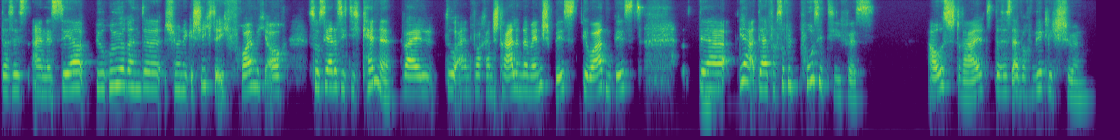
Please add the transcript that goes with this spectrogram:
Das ist eine sehr berührende, schöne Geschichte. Ich freue mich auch so sehr, dass ich dich kenne, weil du einfach ein strahlender Mensch bist, geworden bist, der, ja, der einfach so viel Positives ausstrahlt. Das ist einfach wirklich schön.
